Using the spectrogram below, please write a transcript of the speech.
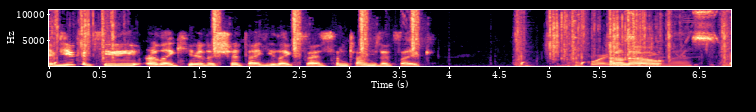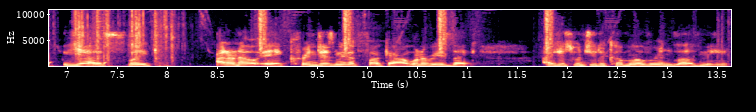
if you could see or like hear the shit that he like says sometimes, it's like Like where I don't know. This? yes, like I don't know. It cringes me the fuck out whenever he's like, I just want you to come over and love me.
